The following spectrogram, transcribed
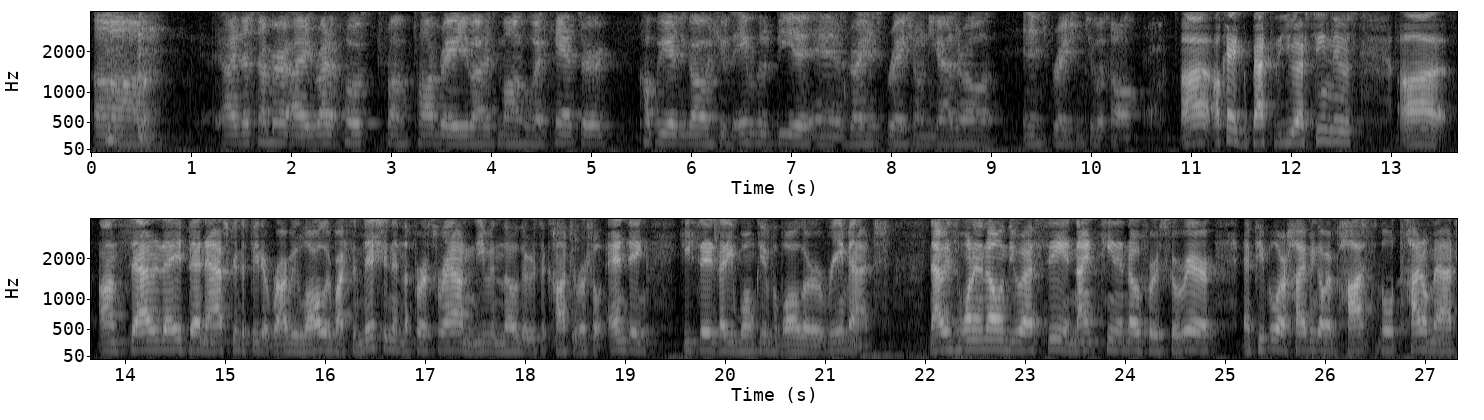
Um, I just remember I read a post from Tom Brady about his mom who had cancer a couple years ago, and she was able to beat it, and it was very inspirational. And you guys are all an inspiration to us all. Uh, okay, back to the UFC news. Uh, on Saturday, Ben Askren defeated Robbie Lawler by submission in the first round, and even though there was a controversial ending, he stated that he won't give Lawler a rematch. Now he's 1 0 in the UFC and 19 0 for his career, and people are hyping up a possible title match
